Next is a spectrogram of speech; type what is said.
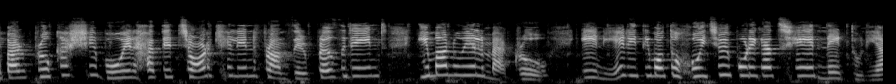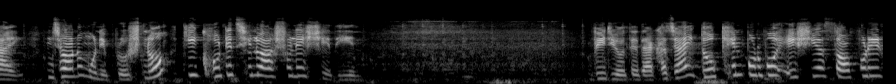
এবার প্রকাশ্যে বউয়ের হাতে চড় খেলেন ফ্রান্সের প্রেসিডেন্ট ইমানুয়েল ম্যাক্রো। এ নিয়ে রীতিমতো হইচই পড়ে গেছে নেট দুনিয়ায়। জনমনে প্রশ্ন, কি ঘটেছিল আসলে সেদিন? ভিডিওতে দেখা যায়, দক্ষিণ পূর্ব এশিয়া সফরের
